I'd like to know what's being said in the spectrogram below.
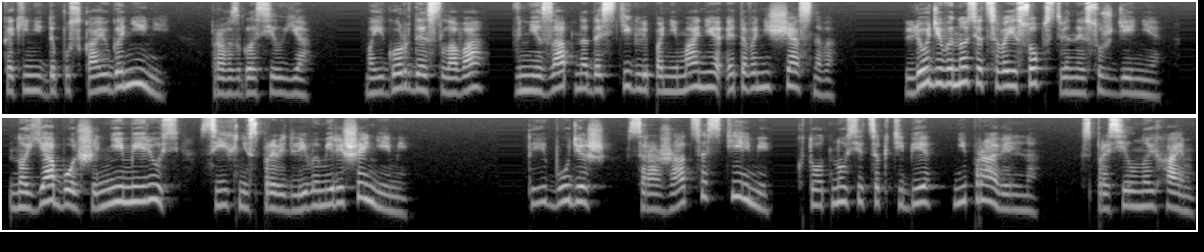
как и не допускаю гонений», — провозгласил я. Мои гордые слова внезапно достигли понимания этого несчастного. Люди выносят свои собственные суждения, но я больше не мирюсь с их несправедливыми решениями. Ты будешь сражаться с теми, кто относится к тебе неправильно, спросил Нойхайм.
